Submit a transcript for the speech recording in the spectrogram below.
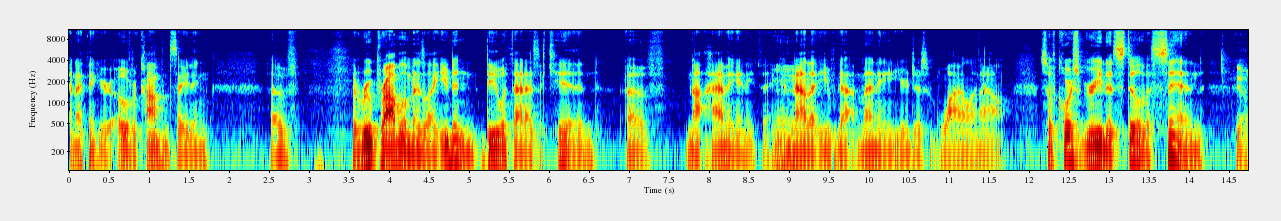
And I think you're overcompensating of the root problem is like you didn't deal with that as a kid of not having anything. Mm-hmm. And now that you've got money, you're just wiling out. So of course greed is still the sin, Yeah.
